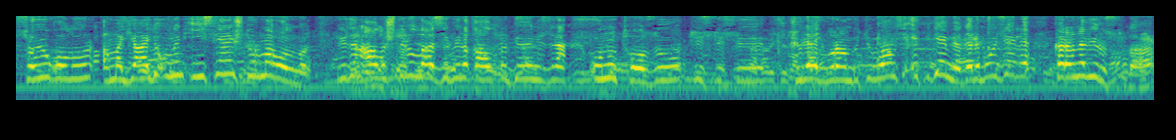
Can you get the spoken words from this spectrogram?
soyuq olur, amma yayda onun iyisindən heç durmaq olmur. Birdən alışdırırlar zibili qalxır göyün üzünə, onun tozu, tüstüsü, külək vuran bütün hamısı epidemiyadır. Elə bu elə koronavirusdur da.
